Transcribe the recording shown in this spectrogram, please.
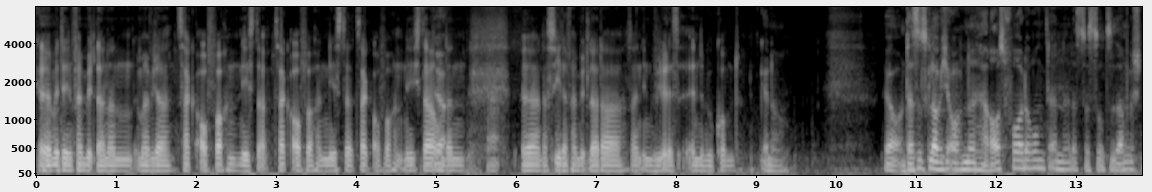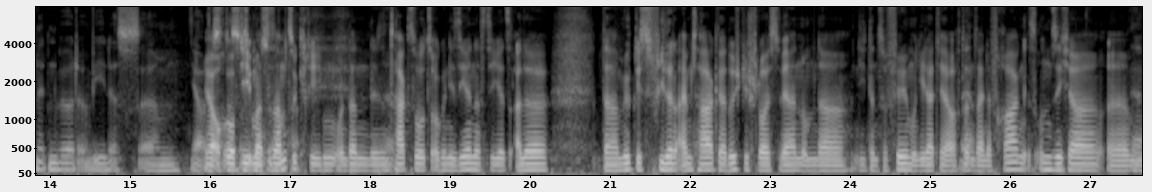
Genau. mit den Vermittlern dann immer wieder zack aufwachen, nächster, zack aufwachen, nächster, zack aufwachen, nächster Ja. und dann, äh, dass jeder Vermittler da sein individuelles Ende bekommt. Genau. Ja, und das ist, glaube ich, auch eine Herausforderung dann, ne, dass das so zusammengeschnitten wird, irgendwie, das, ähm, ja. Ja, dass- auch überhaupt das die immer zusammenzukriegen und dann diesen Ja. Tag so zu organisieren, dass die jetzt alle da möglichst viele an einem Tag da durchgeschleust werden, um da die dann zu filmen. Und jeder hat ja auch dann Ja. seine Fragen, ist unsicher. Ähm, Ja.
